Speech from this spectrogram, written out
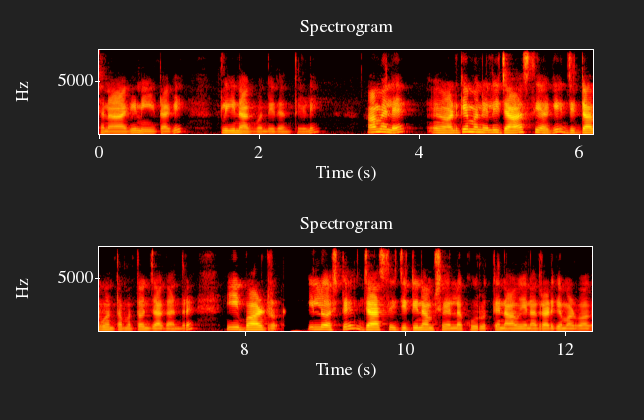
ಚೆನ್ನಾಗಿ ನೀಟಾಗಿ ಕ್ಲೀನಾಗಿ ಬಂದಿದೆ ಅಂತೇಳಿ. ಆಮೇಲೆ ಅಡುಗೆ ಮನೆಯಲ್ಲಿ ಜಾಸ್ತಿಯಾಗಿ ಜಿಡ್ಡಾಗುವಂಥ ಮತ್ತೊಂದು ಜಾಗ ಅಂದರೆ ಈ ಬಾರ್ಡ್ರು. ಇಲ್ಲೂ ಅಷ್ಟೇ ಜಾಸ್ತಿ ಜಿಡ್ಡಿನ ಅಂಶ ಎಲ್ಲ ಕೂರುತ್ತೆ. ನಾವು ಏನಾದರೂ ಅಡುಗೆ ಮಾಡುವಾಗ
